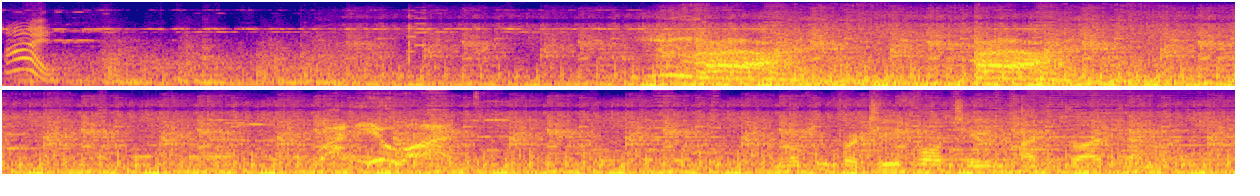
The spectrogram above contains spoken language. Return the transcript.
Hi. What do you want? I'm looking for T14 hyperdrive generator.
